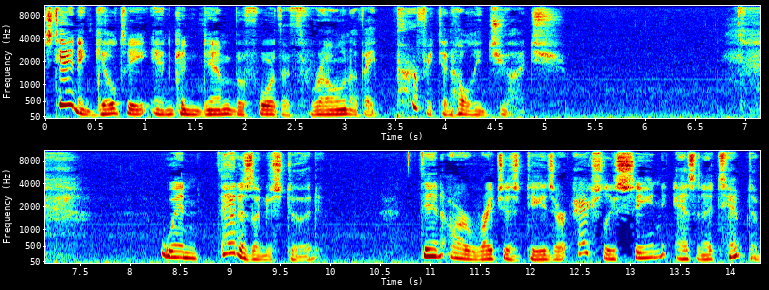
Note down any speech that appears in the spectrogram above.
standing guilty and condemned before the throne of a perfect and holy judge. When that is understood, then our righteous deeds are actually seen as an attempt to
